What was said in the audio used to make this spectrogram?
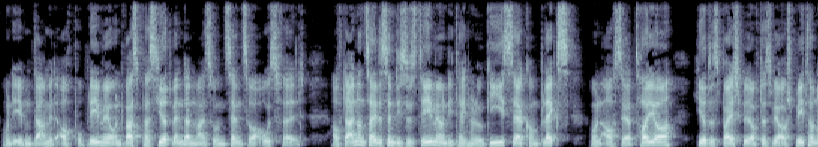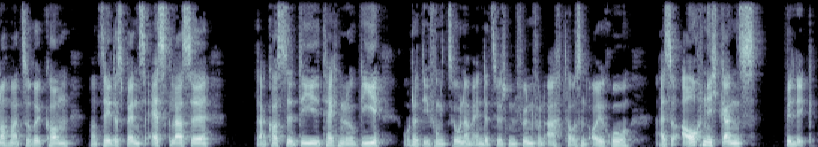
und eben damit auch Probleme. Und was passiert, wenn dann mal so ein Sensor ausfällt? Auf der anderen Seite sind die Systeme und die Technologie sehr komplex und auch sehr teuer. Hier das Beispiel, auf das wir auch später nochmal zurückkommen. Mercedes-Benz S-Klasse. Da kostet die Technologie oder die Funktion am Ende zwischen 5 und 8.000 Euro. Also auch nicht ganz billig.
